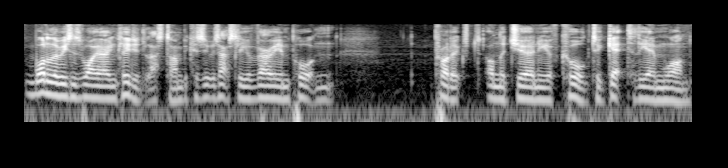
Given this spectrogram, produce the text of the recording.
one of the reasons why I included it last time because it was actually a very important product on the journey of Korg to get to the M1.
